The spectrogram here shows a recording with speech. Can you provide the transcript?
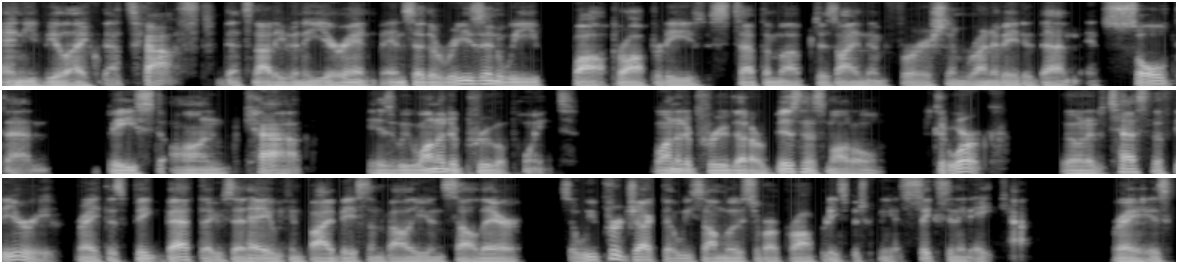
And you'd be like, that's fast. That's not even a year in. And so the reason we bought properties, set them up, designed them, furnished them, renovated them, and sold them based on cap is we wanted to prove a point. We wanted to prove that our business model could work. We wanted to test the theory, right? This big bet that we said, hey, we can buy based on value and sell there. So we project that we saw most of our properties between a six and an eight cap, right? Is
